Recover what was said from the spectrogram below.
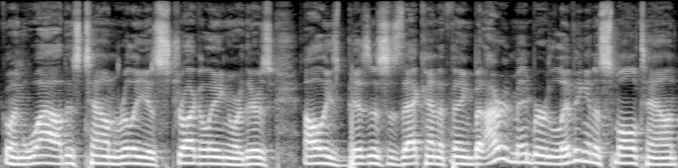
going, wow, this town really is struggling, or there's all these businesses, that kind of thing. But I remember living in a small town,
